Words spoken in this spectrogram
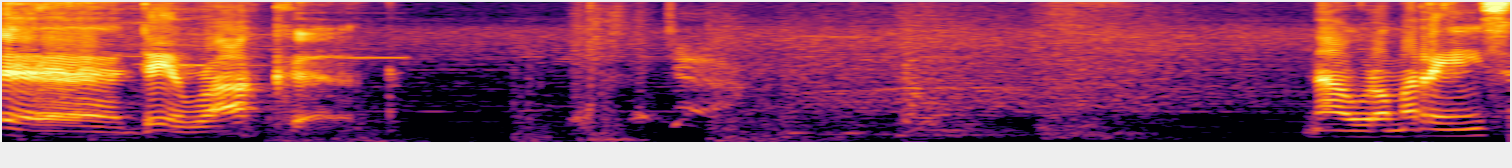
Uh, the Rock. Now Roman Reigns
